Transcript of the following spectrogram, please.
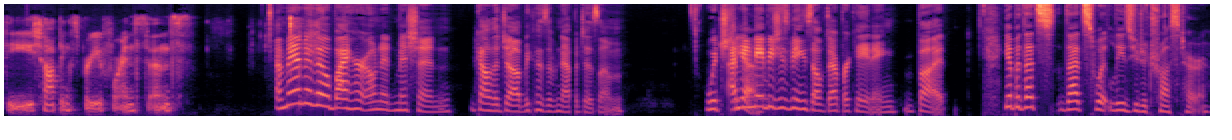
the shopping spree, for instance. Amanda, though, by her own admission, got the job because of nepotism. Which I yeah. mean, maybe she's being self-deprecating, but Yeah, but that's that's what leads you to trust her.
